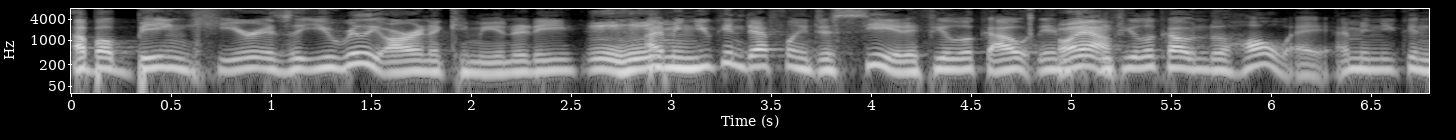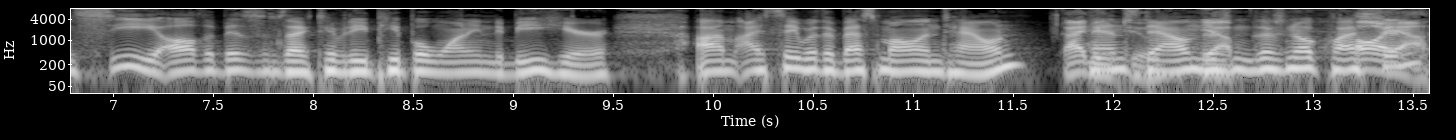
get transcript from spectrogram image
about being here is that you really are in a community. I mean, you can definitely just see it if you look out. In, Mm-hmm. Oh, yeah. If you look out into the hallway, I mean, you can see all the business activity, people wanting to be here. Um, I say we're the best mall in town, I do hands too. down. There's, Yep. there's no question. Oh, yeah,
